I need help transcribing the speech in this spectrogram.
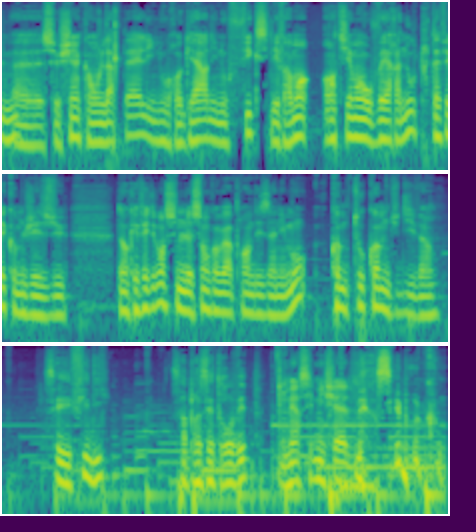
Mhm. Euh, ce chien, quand on l'appelle, il nous regarde, il nous fixe, il est vraiment entièrement ouvert à nous, tout à fait comme Jésus. Donc, effectivement, c'est une leçon qu'on peut apprendre des animaux, comme tout comme du divin. C'est fini. Ça passait trop vite. Merci, Michel. Merci beaucoup.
